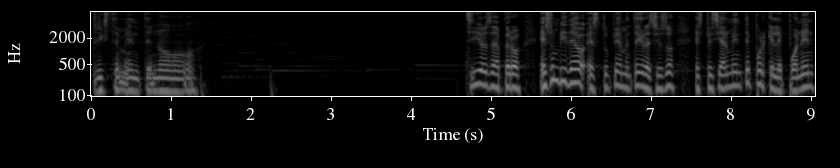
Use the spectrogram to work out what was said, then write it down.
tristemente no. Sí, o sea, pero es un video estúpidamente gracioso, especialmente porque le ponen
